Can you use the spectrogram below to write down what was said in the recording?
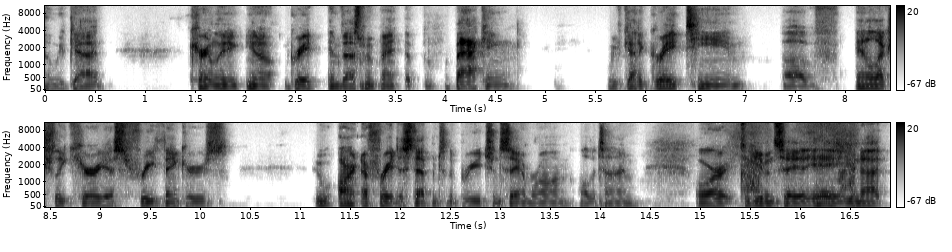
Uh, we've got currently, you know, great investment backing. We've got a great team of intellectually curious free thinkers who aren't afraid to step into the breach and say I'm wrong all the time, or to even say, "Hey, you're not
